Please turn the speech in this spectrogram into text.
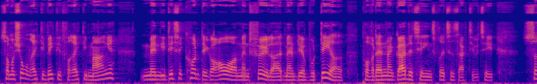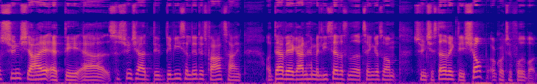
så er motion rigtig vigtigt for rigtig mange. Men i det sekund, det går over, at man føler, at man bliver vurderet på, hvordan man gør det til ens fritidsaktivitet, så synes jeg, at det er, så synes jeg, at det, det viser lidt et faretegn. Og der vil jeg gerne have, at man lige sætter sig ned og tænker sig om, synes jeg stadigvæk, det er sjovt at gå til fodbold?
